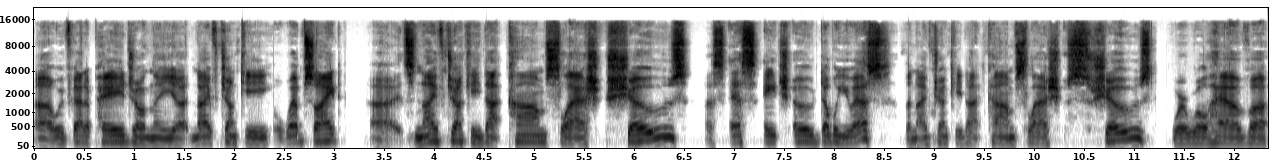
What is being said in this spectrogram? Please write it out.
Uh, we've got a page on the uh, Knife Junkie website. it's knifejunkie.com slash shows. That's S H O W S, theknifejunkie.com slash shows where we'll have uh,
